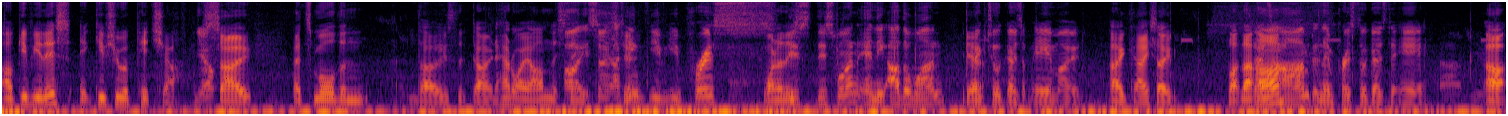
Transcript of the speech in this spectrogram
I'll give you this: it gives you a picture. Yep. So that's more than those that don't. How do I arm this Oh, thing? so I Stu? think you, you press One of these- this one and the other one. Yeah. Make sure it goes up air mode. Okay, so like that That's arm. armed, and then press till it goes to air. Ah, Keep going.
